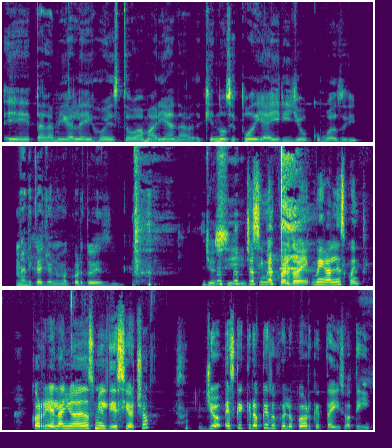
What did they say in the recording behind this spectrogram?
eh, tal amiga le dijo esto a Mariana, que no se podía ir. Y yo, como así? Marica, yo no me acuerdo de eso. Yo sí. Yo sí me acuerdo, ¿eh? vengan, les cuento. Corrí el año de 2018. Yo, es que creo que eso fue lo peor que te hizo a ti.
